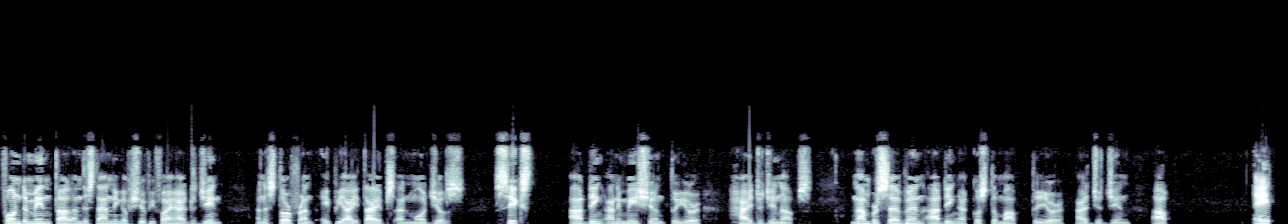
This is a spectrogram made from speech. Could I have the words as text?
fundamental understanding of Shopify Hydrogen and storefront API types and modules. Sixth, adding animation to your Hydrogen apps. Number seven, adding a custom app to your Hydrogen app. Eight,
